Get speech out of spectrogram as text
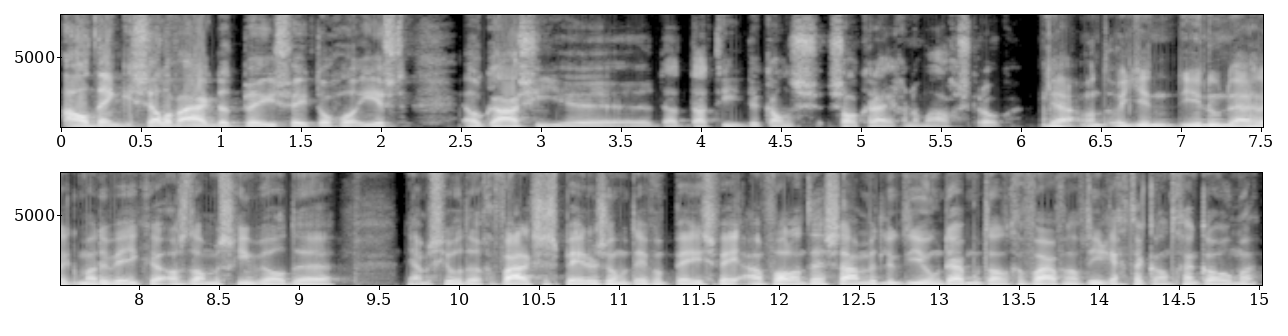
Al denk ik zelf eigenlijk dat PSV toch wel eerst El Ghazi, uh, dat, dat hij de kans zal krijgen normaal gesproken. Ja, want je, je noemde eigenlijk maar de weken als dan misschien wel de, ja, misschien wel de gevaarlijkste speler zometeen van PSV aanvallend. Hè, samen met Luc de Jong. Daar moet dan het gevaar vanaf die rechterkant gaan komen.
